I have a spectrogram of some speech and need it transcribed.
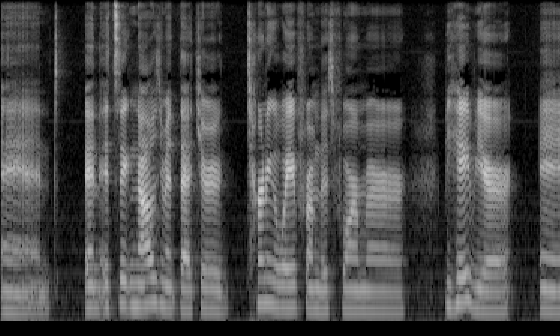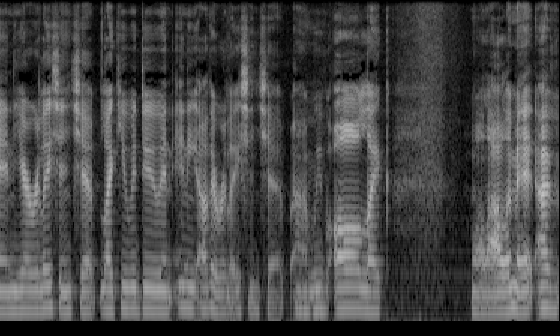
And and it's acknowledgement that you're turning away from this former behavior in your relationship like you would do in any other relationship. Uh, mm-hmm. we've all like, well, I'll admit I've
